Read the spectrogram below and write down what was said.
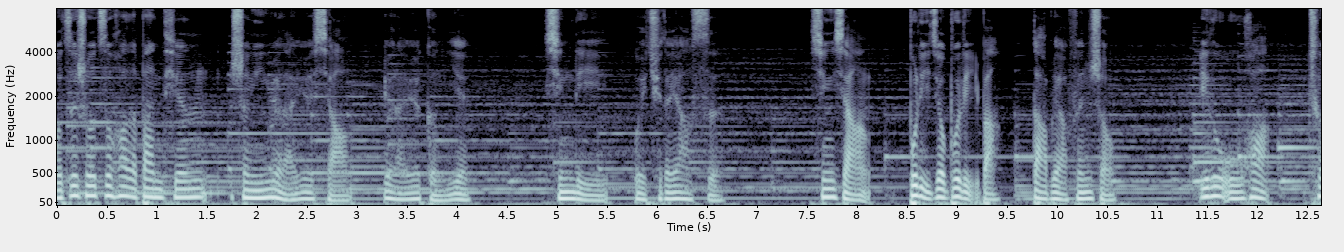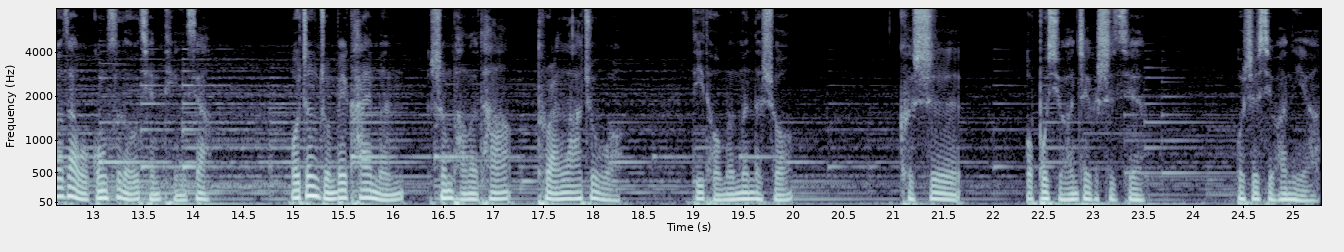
我自说自话了半天，声音越来越小，越来越哽咽，心里委屈的要死，心想不理就不理吧，大不了分手。一路无话，车在我公司楼前停下，我正准备开门，身旁的他突然拉住我，低头闷闷地说：“可是我不喜欢这个世界，我只喜欢你啊。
